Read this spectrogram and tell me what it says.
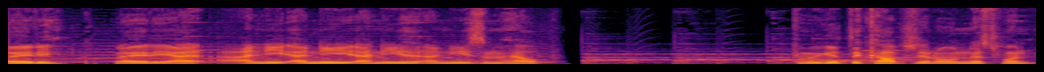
Lady, lady, I, I need I need I need I need some help. Can we get the cops in on this one?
